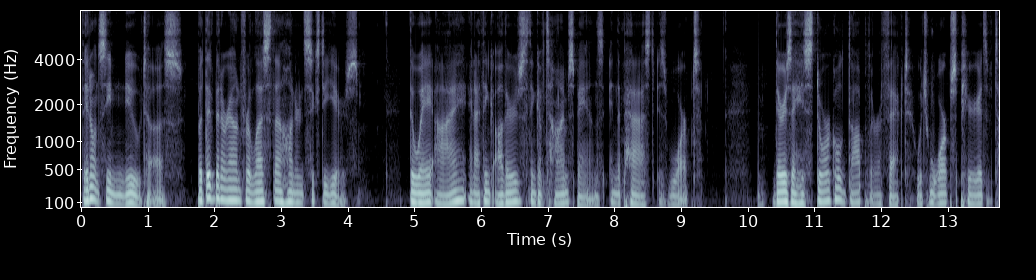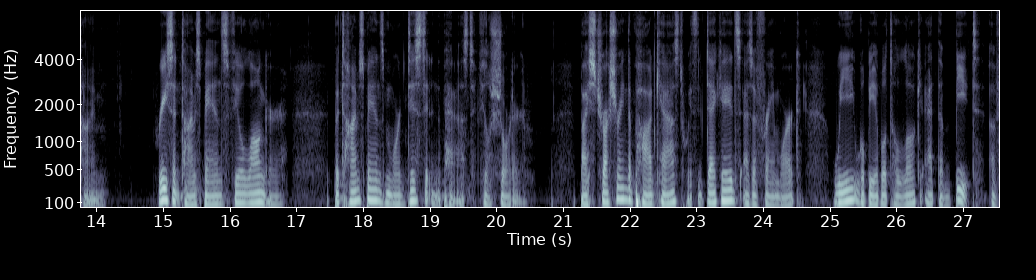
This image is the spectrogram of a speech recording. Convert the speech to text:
They don't seem new to us, but they've been around for less than 160 years. The way I, and I think others, think of time spans in the past is warped. There is a historical Doppler effect which warps periods of time. Recent time spans feel longer, but time spans more distant in the past feel shorter. By structuring the podcast with decades as a framework, we will be able to look at the beat of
